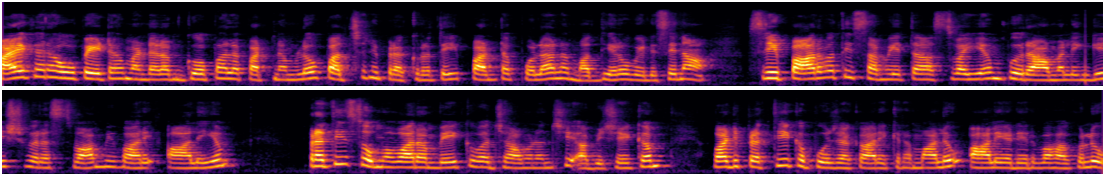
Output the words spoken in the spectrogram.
పాయకరావుపేట మండలం గోపాలపట్నంలో పచ్చని ప్రకృతి పంట పొలాల మధ్యలో వెలిసిన శ్రీ పార్వతి సమేత స్వయంభు రామలింగేశ్వర స్వామి వారి ఆలయం ప్రతి సోమవారం వేకువజాము నుంచి అభిషేకం వాటి ప్రత్యేక పూజా కార్యక్రమాలు ఆలయ నిర్వాహకులు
